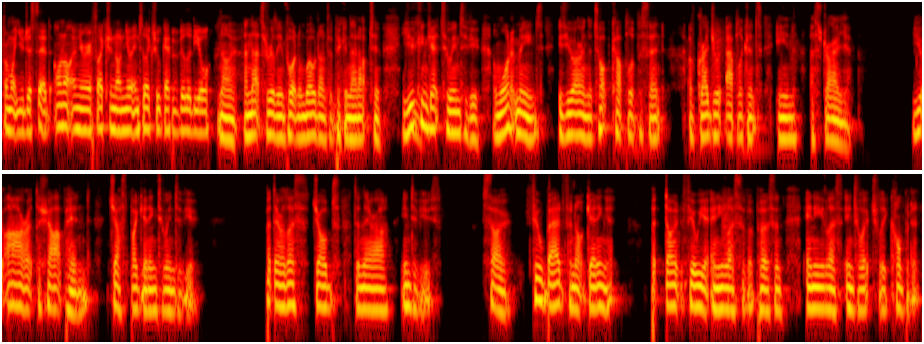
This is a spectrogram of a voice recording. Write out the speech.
from what you just said, or not any reflection on your intellectual capability or No, and that's really important, and well done for picking that up, Tim. You mm. can get to interview, and what it means is you are in the top couple of percent of graduate applicants in Australia. You are at the sharp end just by getting to interview. But there are less jobs than there are interviews. So feel bad for not getting it, but don't feel you're any less of a person, any less intellectually competent.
